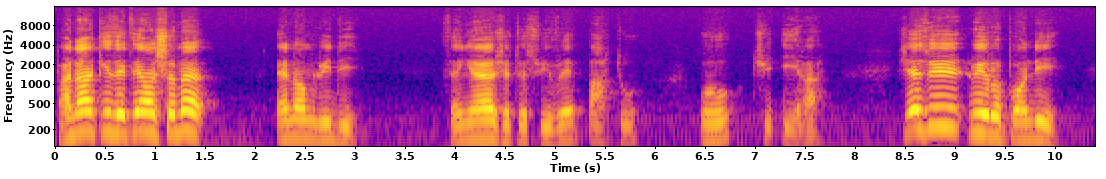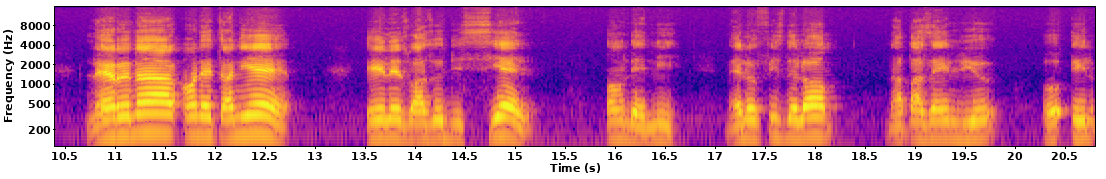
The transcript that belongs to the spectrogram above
Pendant qu'ils étaient en chemin, un homme lui dit, Seigneur, je te suivrai partout où tu iras. Jésus lui répondit, les renards ont des tanières et les oiseaux du ciel ont des nids, mais le Fils de l'homme n'a pas un lieu où il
